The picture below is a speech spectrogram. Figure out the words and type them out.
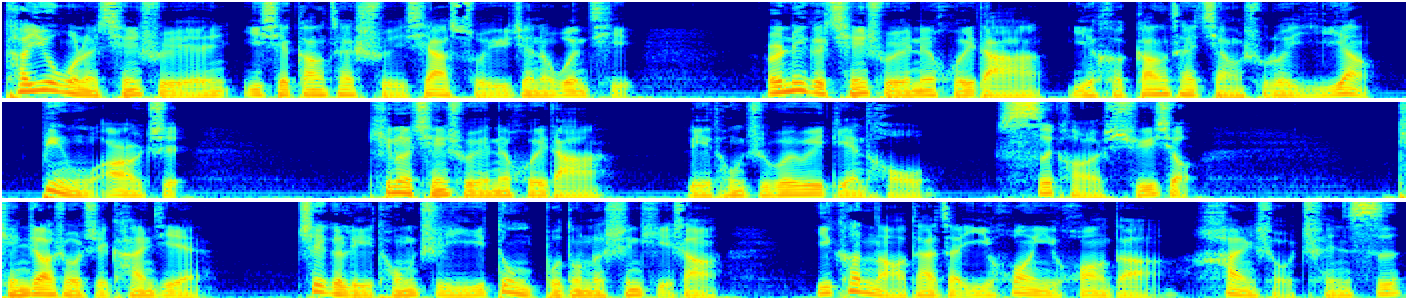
他又问了潜水员一些刚才水下所遇见的问题，而那个潜水员的回答也和刚才讲述的一样，并无二致。听了潜水员的回答，李同志微微点头，思考了许久。田教授只看见这个李同志一动不动的身体上，一颗脑袋在一晃一晃的颔首沉思。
